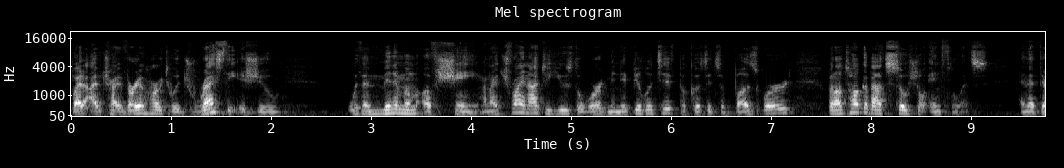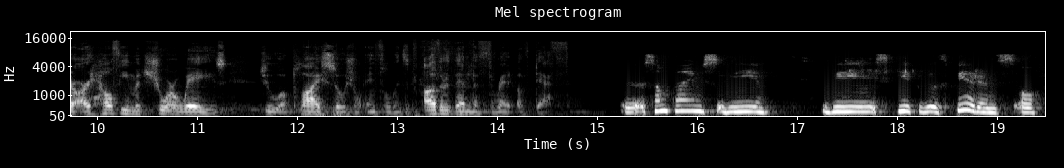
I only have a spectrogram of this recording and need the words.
but I've tried very hard to address the issue with a minimum of shame. And I try not to use the word manipulative because it's a buzzword, but I'll talk about social influence and that there are healthy, mature ways to apply social influence other than the threat of death. Uh, sometimes we we speak with parents of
